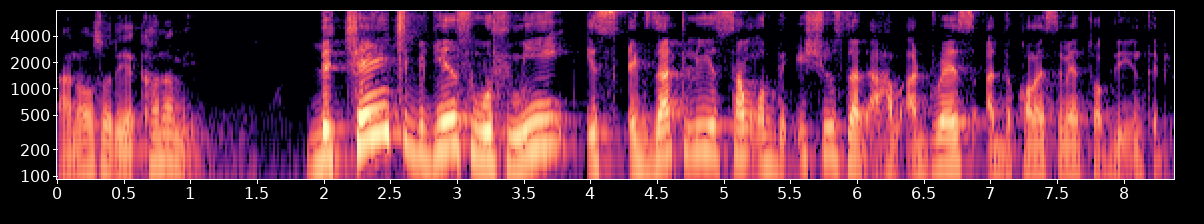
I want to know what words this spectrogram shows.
and also the economy. The change begins with me is exactly some of the issues that I have addressed at the commencement of the interview.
